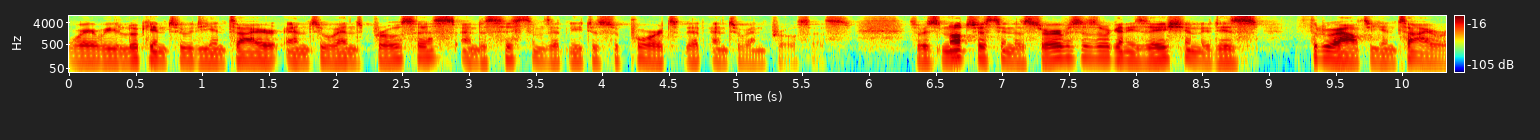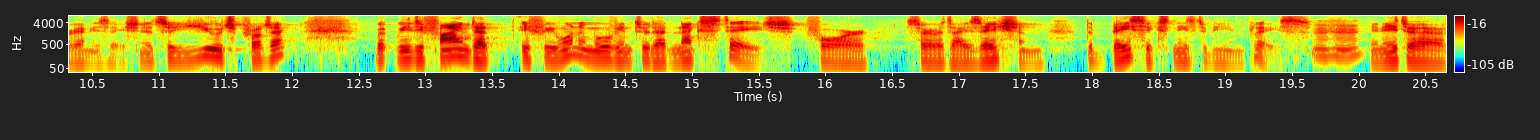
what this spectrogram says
where we look into the entire end-to-end process and the systems that need to support that end-to-end -end process. So it's not just in the services organization; it is throughout the entire organization. It's a huge project, but we defined that if we want to move into that next stage for servitization, the basics needs to be in place. Mm-hmm. You need to have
